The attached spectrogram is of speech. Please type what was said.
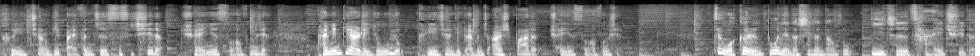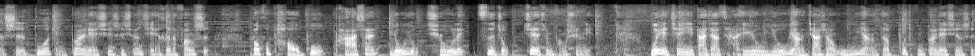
可以降低百分之四十七的全因死亡风险。排名第二的游泳可以降低百分之二十八的全因死亡风险。在我个人多年的实战当中，一直采取的是多种锻炼形式相结合的方式，包括跑步、爬山、游泳、球类、自重、健身房训练。我也建议大家采用有氧加上无氧的不同锻炼形式，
